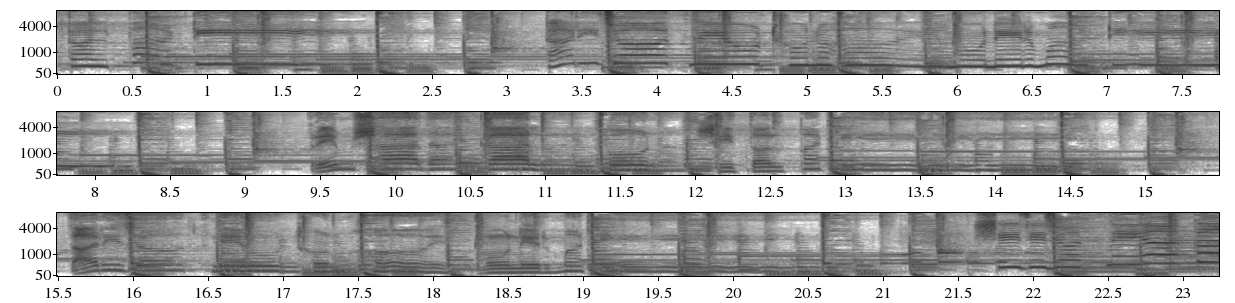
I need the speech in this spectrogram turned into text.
শীতল পাটি তারি যত্নে উঠুন হয় মনের মাটি। প্রেম সাদায় কালোয় বোনা শীতল পাটি তারি যত্নে উঠোন হয় মনের মাটি। সে যে যত্নে আঁকা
